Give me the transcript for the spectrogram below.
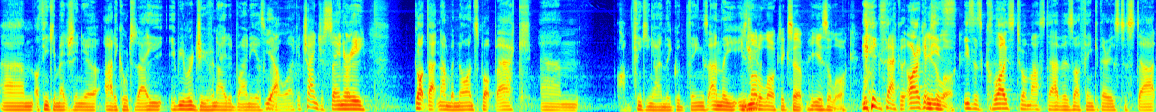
Um, I think you mentioned in your article today he, he'll be rejuvenated by any as Yeah. well. Like a change of scenery, got that number nine spot back. Um, I'm thinking only good things. Only He's not a lock, except he is a lock. exactly. I reckon He's he's, a lock. he's as close to a must-have as I think there is to start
